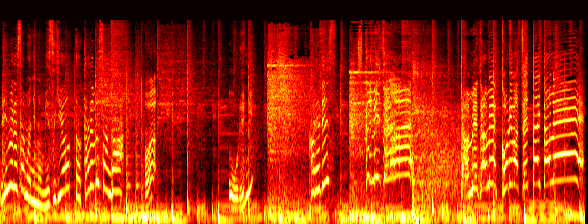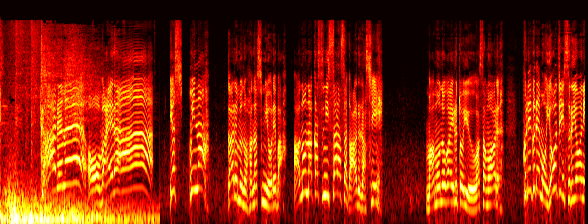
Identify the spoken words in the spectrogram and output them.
いい。リムル様にも水着をとカルムさんが。え俺に？ルムの話によればあの中州にサラサがあるらしい。魔物がいるという噂もある。くれぐれも用心するように。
